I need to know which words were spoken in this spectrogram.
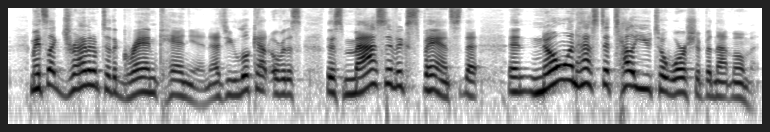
I mean, it's like driving up to the Grand Canyon as you look out over this, this massive expanse that, and no one has to tell you to worship in that moment.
